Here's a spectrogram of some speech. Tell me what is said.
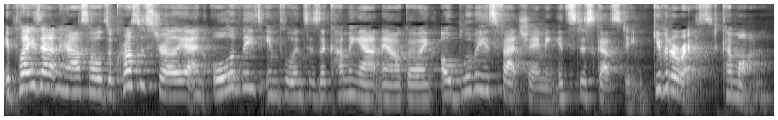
It plays out in households across Australia, and all of these influences are coming out now going, Oh, Bluey is fat shaming. It's disgusting. Give it a rest. Come on.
